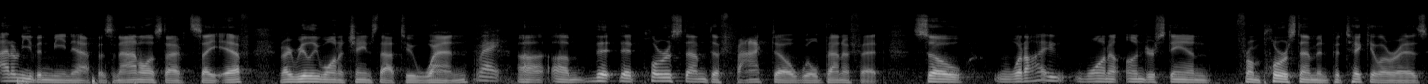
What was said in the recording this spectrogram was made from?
I don't even mean if. As an analyst, I have to say if, but I really want to change that to when Right. uh, um, that, that Pluristem de facto will benefit. So, what I want to understand from Pluristem in particular is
